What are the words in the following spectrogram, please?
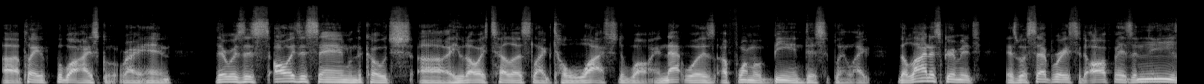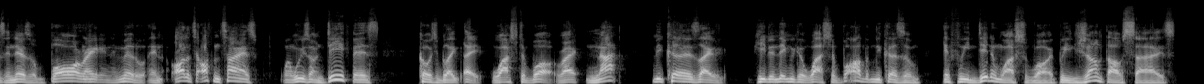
uh, play football in high school, right? And there was this always this saying when the coach, uh, he would always tell us like to watch the ball. And that was a form of being disciplined. Like the line of scrimmage is what separates the offense and the defense. And there's a ball right in the middle. And all the t- oftentimes when we was on defense, coach would be like, hey, watch the ball, right? Not because like he didn't think we could watch the ball, but because of if we didn't watch the ball, if we jumped off sides,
